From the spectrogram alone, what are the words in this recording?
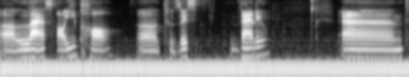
uh, less or equal uh, to this value and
